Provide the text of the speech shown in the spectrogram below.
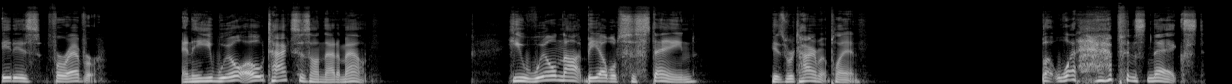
It is forever. And he will owe taxes on that amount he will not be able to sustain his retirement plan. But what happens next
